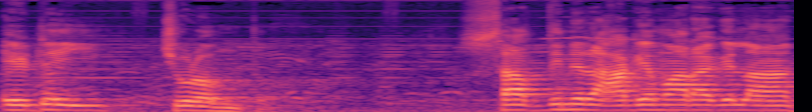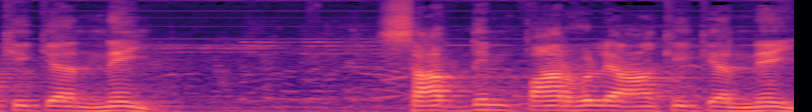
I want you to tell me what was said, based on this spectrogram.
এটাই চূড়ান্ত। সাত দিনের আগে মারা গেলে আঁকিকা নেই? সাত দিন পার হলে আঁকিকা নেই?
